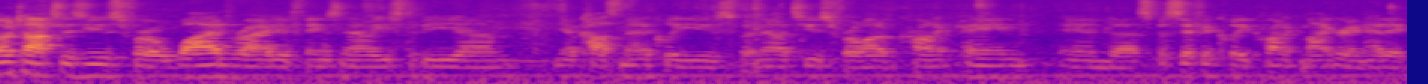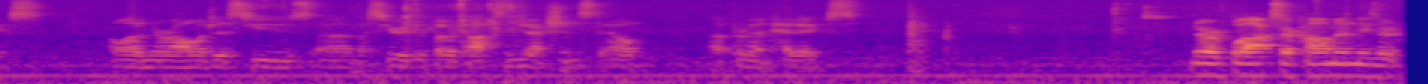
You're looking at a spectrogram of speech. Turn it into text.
Botox is used for a wide variety of things now. It used to be, um, you know, cosmetically used, but now it's used for a lot of chronic pain and uh, specifically chronic migraine headaches. A lot of neurologists use um, a series of Botox injections to help uh, prevent headaches. Nerve blocks are common. These are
